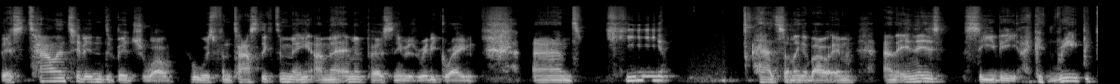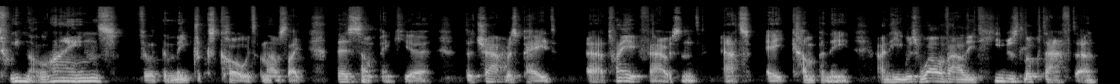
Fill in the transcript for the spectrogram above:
this talented individual who was fantastic to me. I met him in person. He was really great. And he had something about him. And in his CV, I could read between the lines, feel like the matrix code. And I was like, there's something here. The chap was paid uh, 28,000 at a company and he was well valued. He was looked after.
